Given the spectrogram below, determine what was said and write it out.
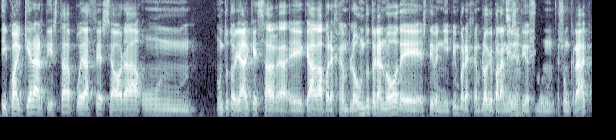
y cualquier artista puede hacerse ahora un, un tutorial que, salga, eh, que haga, por ejemplo, un tutorial nuevo de Steven Nipping, por ejemplo, que para mí ese tío es un, es un crack.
